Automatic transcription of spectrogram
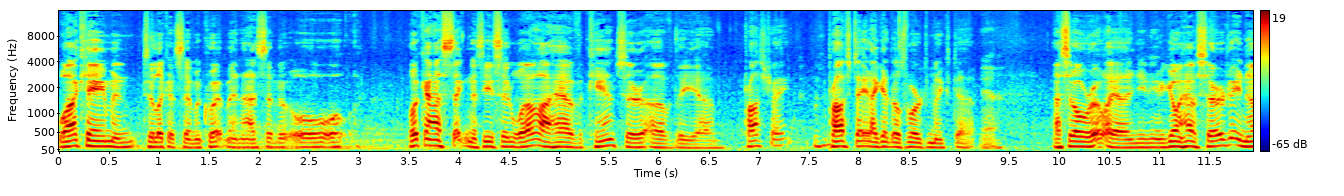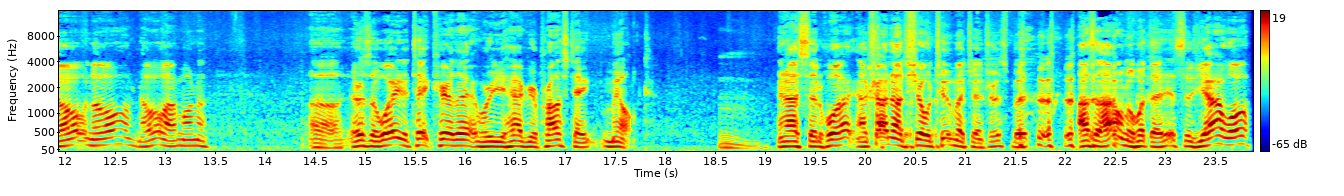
Well, I came in to look at some equipment, and I said, "Oh, what kind of sickness?" He said, "Well, I have cancer of the uh, prostate. Prostate. I get those words mixed up." Yeah. I said, "Oh, really? And you- you're going to have surgery?" No, no, no. I'm on a. Uh, there's a way to take care of that where you have your prostate milked. And I said, "What?" And I tried not to show too much interest, but I said, "I don't know what that is." He says, "Yeah, well,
